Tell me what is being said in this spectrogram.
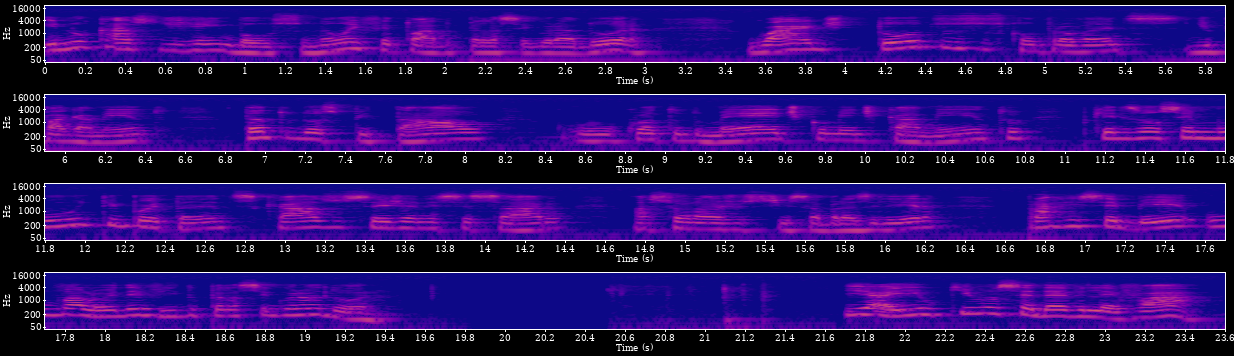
E no caso de reembolso não efetuado pela seguradora, guarde todos os comprovantes de pagamento, tanto do hospital quanto do médico, medicamento, porque eles vão ser muito importantes caso seja necessário acionar a justiça brasileira para receber o valor devido pela seguradora. E aí o que você deve levar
